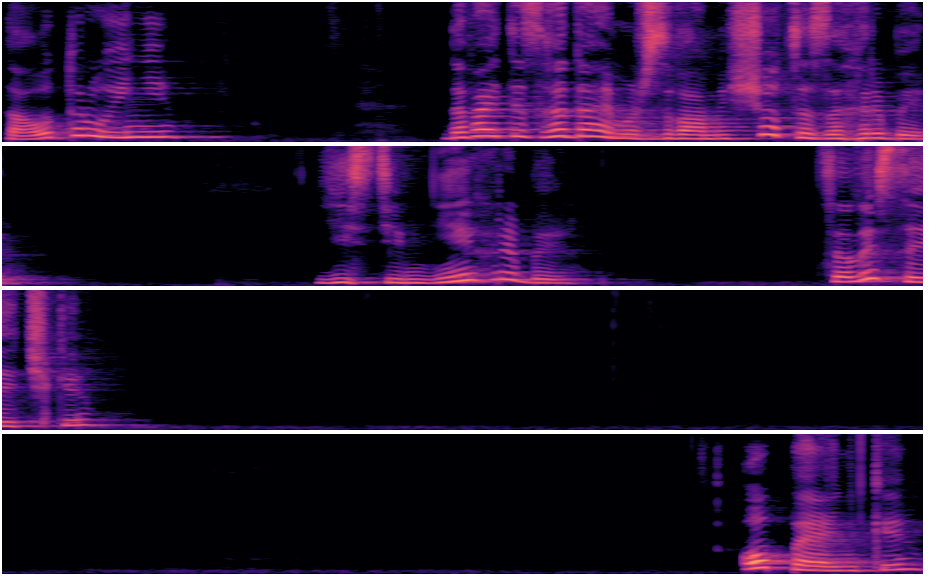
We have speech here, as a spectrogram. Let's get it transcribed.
та отруйні. Давайте згадаємо ж з вами, що це за гриби. Їстівні гриби це лисички. Опеньки.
